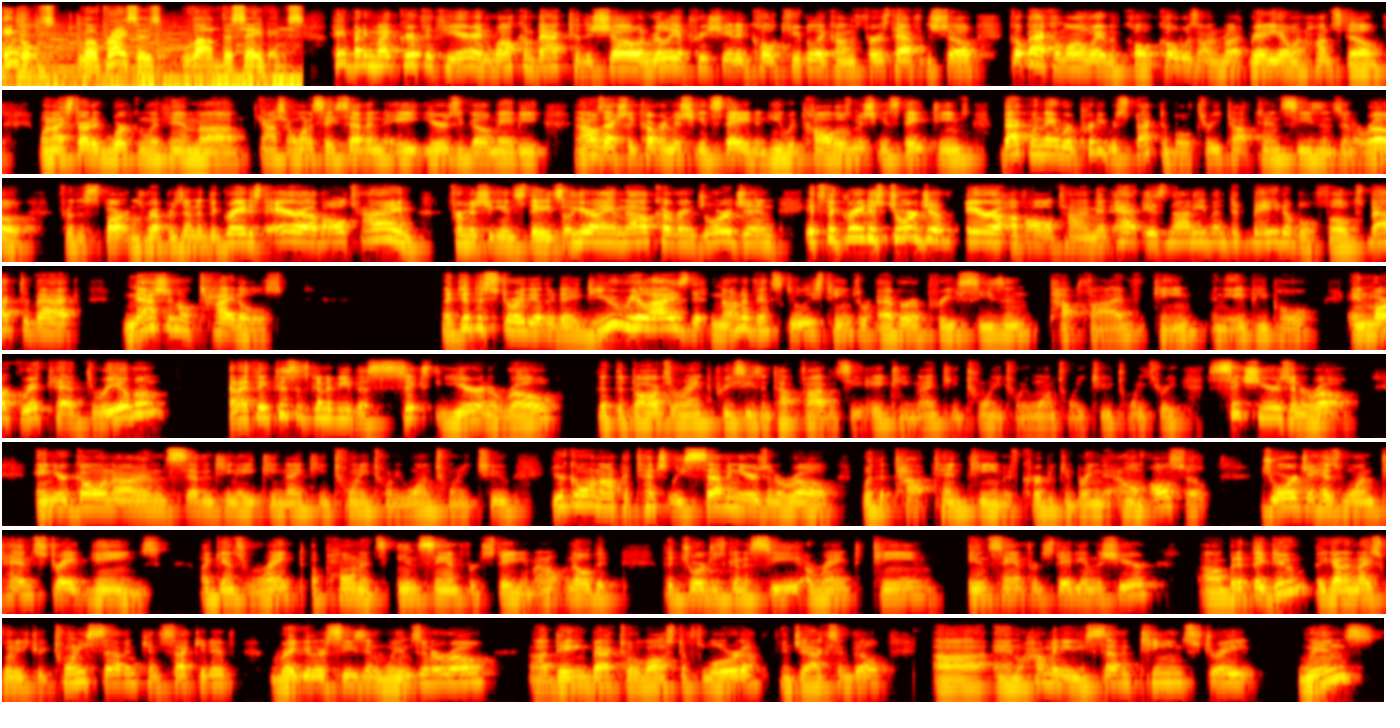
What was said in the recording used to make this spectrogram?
Ingles, low prices, love the savings. Hey, buddy, Mike Griffith here, and welcome back to the show. And really appreciated Cole Cubelic on the first half of the show. Go back a long way with Cole. Cole was on radio in Huntsville when I started working with him, uh, gosh, I want to say seven, eight years ago, maybe. And I was actually covering Michigan State, and he would call those Michigan State teams back when they were pretty respectable, three top 10 seasons in a row for the Spartans, represented the greatest era of all time for Michigan State. So here I am now covering Georgia, and it's the greatest Georgia era of all time. And that is not even debatable, folks. Back to back national titles I did this story the other day. Do you realize that none of Vince Dooley's teams were ever a preseason top five team in the AP poll? And Mark Richt had three of them. And I think this is going to be the sixth year in a row that the dogs are ranked preseason top five. Let's see, 18, 19, 20, 21, 22, 23, six years in a row. And you're going on 17, 18, 19, 20, 21, 22. You're going on potentially seven years in a row with a top 10 team if Kirby can bring that home. Also, Georgia has won 10 straight games against ranked opponents in Sanford Stadium. I don't know that that Georgia's going to see a ranked team in Sanford Stadium this year. Um, but if they do, they got a nice winning streak 27 consecutive regular season wins in a row, uh, dating back to a loss to Florida in Jacksonville. Uh, and how many? 17 straight wins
